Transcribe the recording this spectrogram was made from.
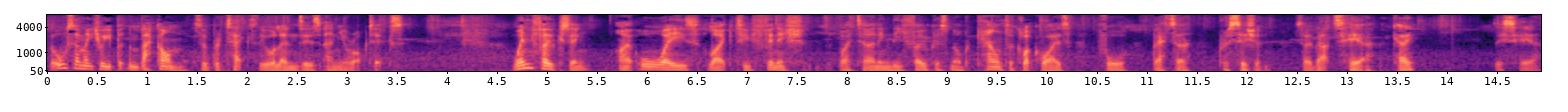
but also make sure you put them back on to protect your lenses and your optics. When focusing, I always like to finish by turning the focus knob counterclockwise for better precision. So that's here, okay? This here,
